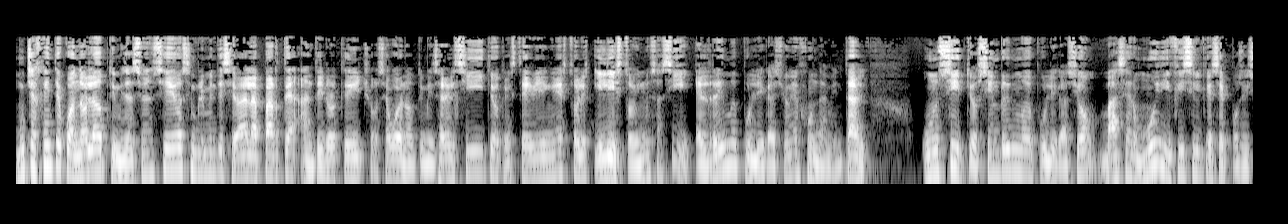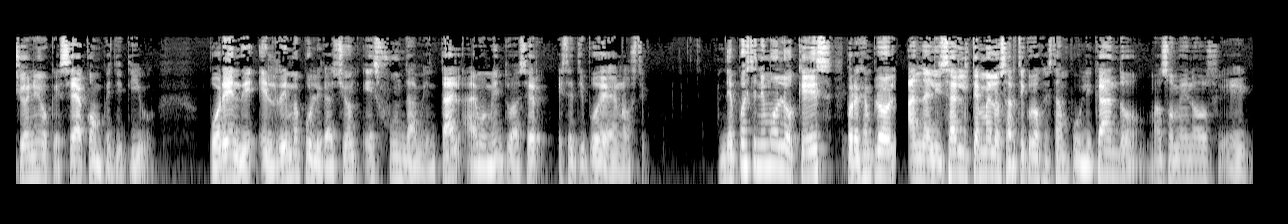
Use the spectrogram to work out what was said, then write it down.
Mucha gente cuando habla de optimización SEO simplemente se va a la parte anterior que he dicho, o sea, bueno, optimizar el sitio, que esté bien esto y listo. Y no es así. El ritmo de publicación es fundamental. Un sitio sin ritmo de publicación va a ser muy difícil que se posicione o que sea competitivo. Por ende, el ritmo de publicación es fundamental al momento de hacer este tipo de diagnóstico. Después tenemos lo que es, por ejemplo, analizar el tema de los artículos que están publicando, más o menos eh,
